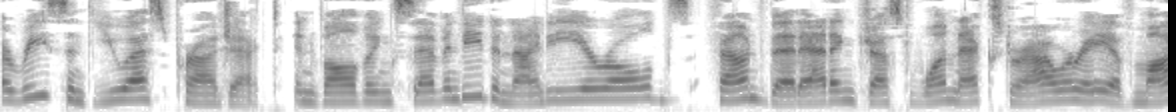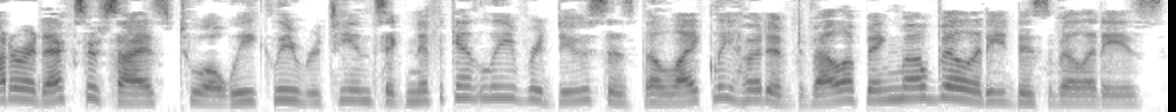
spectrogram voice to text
A recent U.S. project, involving 70 to 90-year-olds, found that adding just one extra hour a of moderate exercise to a weekly routine significantly reduces the likelihood of developing mobility disabilities.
